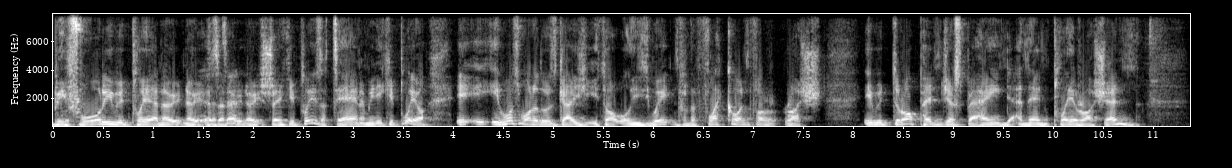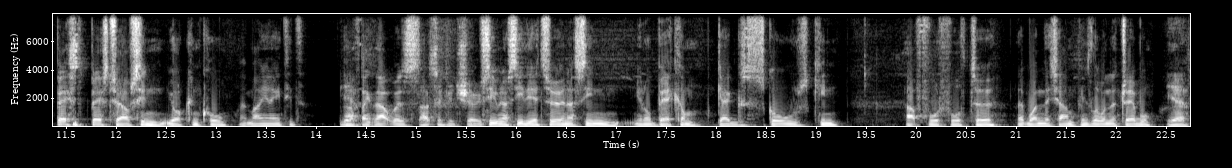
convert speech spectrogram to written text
before he would play an out and out as an out and out striker. He plays a ten. I mean, he could play. A, he, he- he wasn't one of those guys that you thought, well, he's waiting for the flick on for Rush. He would drop in just behind and then play Rush in. Best best two I've seen Yorke and Cole at Man United. Yeah. I think that was That's a good shout. See when I see they two and I seen you know Beckham, Giggs, Scholes, Keane, that four four two that won the Champions League, won the treble. Yeah.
